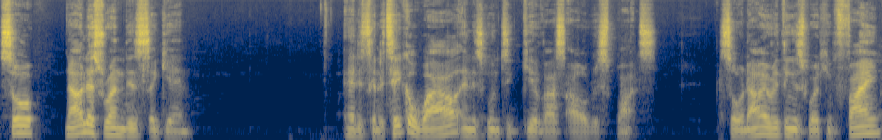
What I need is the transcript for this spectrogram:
so now let's run this again. And it's going to take a while and it's going to give us our response. So now everything is working fine.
